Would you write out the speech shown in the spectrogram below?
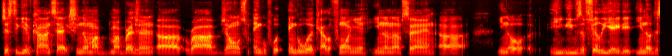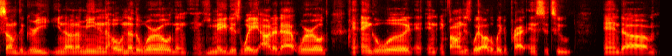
just to give context, you know, my my brethren, uh, Rob Jones from Inglewood, Inglewood, California. You know what I'm saying? Uh, you know, he, he was affiliated, you know, to some degree, you know what I mean, in a whole nother world. And, and he made his way out of that world in Inglewood and, and, and found his way all the way to Pratt Institute. And, um,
